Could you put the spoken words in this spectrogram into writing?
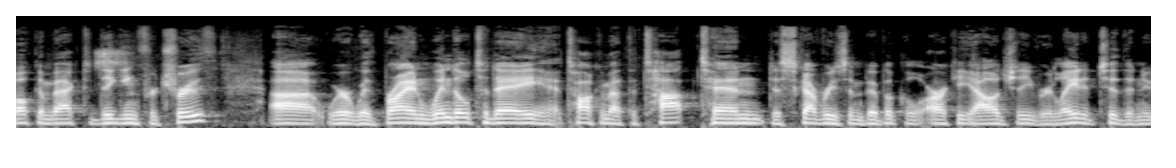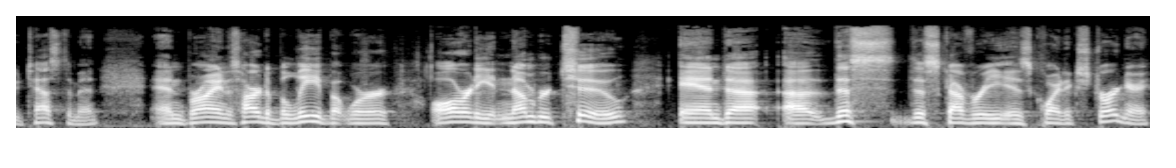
Welcome back to Digging for Truth. Uh, we're with Bryan Windle today, talking about the top 10 discoveries in biblical archaeology related to the New Testament. And Bryan, it's hard to believe, but we're already at number two. And uh, uh, this discovery is quite extraordinary.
